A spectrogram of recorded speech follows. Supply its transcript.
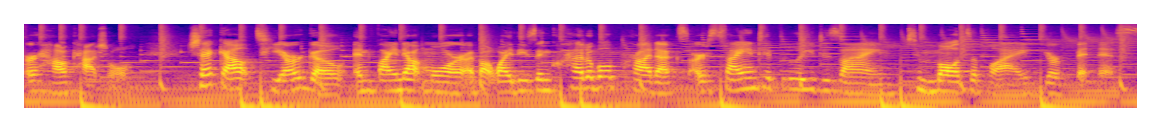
or how casual. Check out TR and find out more about why these incredible products are scientifically designed to multiply your fitness.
